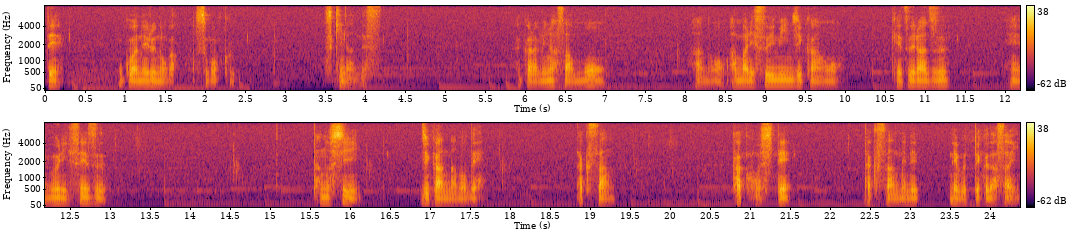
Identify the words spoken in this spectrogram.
て僕は寝るのがすごく好きなんです。だから皆さんもあのあんまり睡眠時間を削らず、えー、無理せず楽しい時間なのでたくさん確保してたくさん眠眠ってください。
